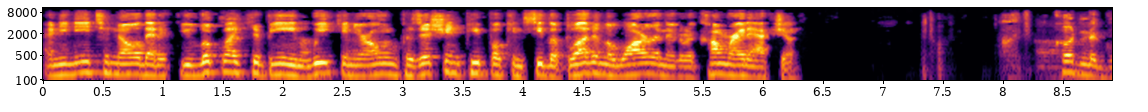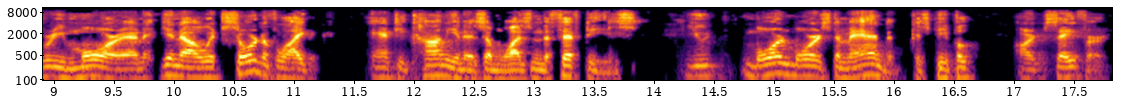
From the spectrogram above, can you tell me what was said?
and you need to know that if you look like you're being weak in your own position, people can see the blood in the water and they're going to come right at you. I couldn't agree more. And, you know, it's sort of like anti communism was in the 50s. You more and more is demanded because people aren't safer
